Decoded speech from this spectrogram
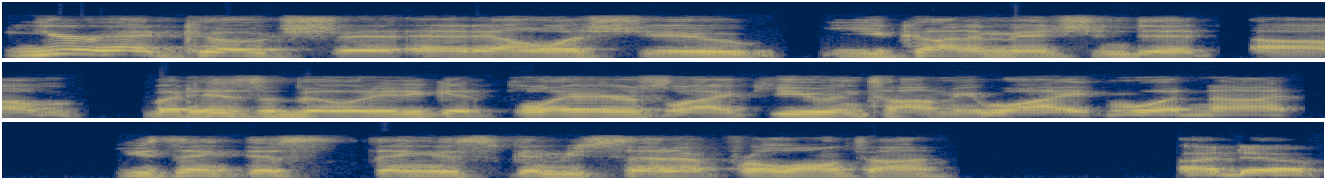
your head coach at LSU, you kind of mentioned it, um, but his ability to get players like you and Tommy White and whatnot, you think this thing is going to be set up for a long time? I do.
